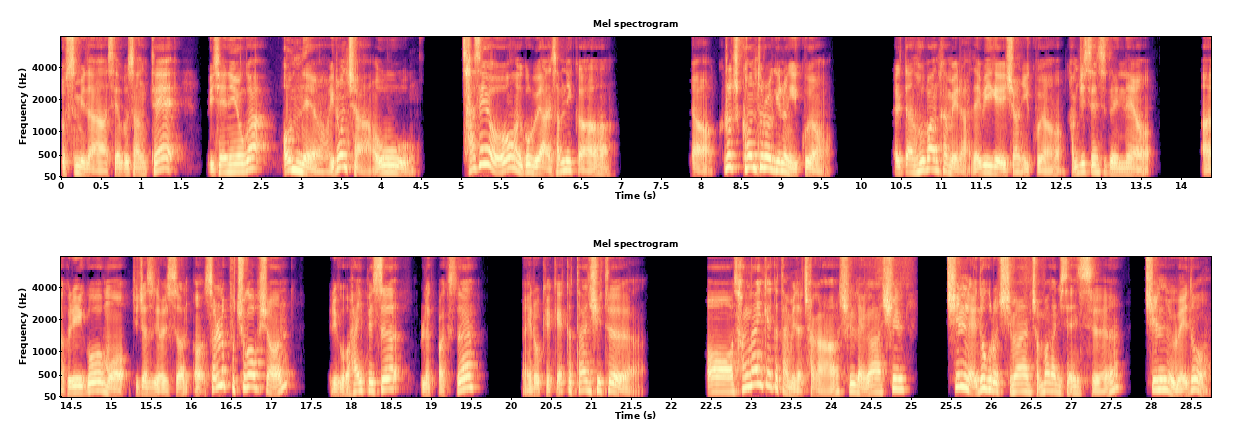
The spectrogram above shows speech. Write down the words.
좋습니다. 세부 상태 미세누유가 없네요. 이런 차. 오 사세요. 이거 왜 안 삽니까? 자 크루즈 컨트롤 기능 있고요. 일단 후방 카메라, 내비게이션 있고요. 감지 센서도 있네요. 아, 그리고 뭐 뒷좌석 열선, 어, 썬루프 추가 옵션, 그리고 하이패스, 블랙박스, 이렇게 깨끗한 시트. 어, 상당히 깨끗합니다, 차가. 실내가 실 실내도 그렇지만 전방 감지 센서, 실외도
